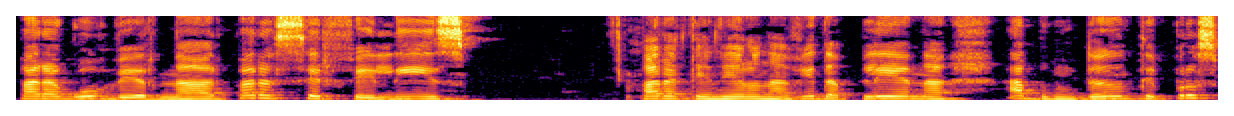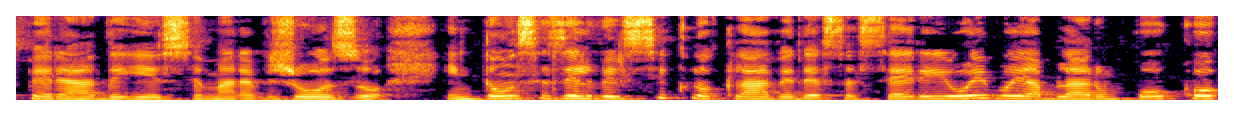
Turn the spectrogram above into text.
para governar, para ser feliz, para ter uma vida plena, abundante, prosperada e isso é maravilhoso. Então, o versículo clave dessa série, hoje vou falar um pouco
